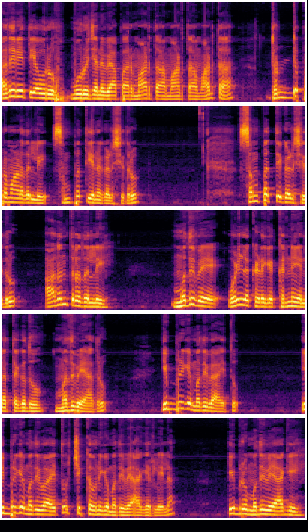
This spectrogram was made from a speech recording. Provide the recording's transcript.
ಅದೇ ರೀತಿ ಅವರು ಮೂರು ಜನ ವ್ಯಾಪಾರ ಮಾಡ್ತಾ ಮಾಡ್ತಾ ಮಾಡ್ತಾ ದೊಡ್ಡ ಪ್ರಮಾಣದಲ್ಲಿ ಸಂಪತ್ತಿಯನ್ನು ಗಳಿಸಿದರು. ಸಂಪತ್ತಿ ಗಳಿಸಿದರು. ಆನಂತರದಲ್ಲಿ ಮದುವೆ ಒಳ್ಳೆ ಕಡೆಗೆ ಕನ್ಯೆಯನ್ನು ತೆಗೆದು ಮದುವೆ ಆದರು. ಇಬ್ಬರಿಗೆ ಮದುವೆ ಆಯಿತು. ಇಬ್ಬರಿಗೆ ಮದುವೆ ಆಯಿತು, ಚಿಕ್ಕವನಿಗೆ ಮದುವೆ ಆಗಿರಲಿಲ್ಲ. ಇಬ್ಬರು ಮದುವೆಯಾಗಿ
